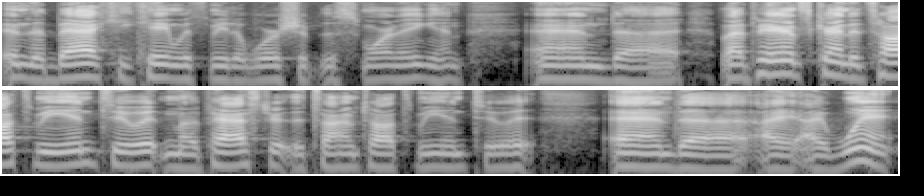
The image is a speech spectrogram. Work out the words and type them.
in the back. He came with me to worship this morning. And, and uh, my parents kind of talked me into it, and my pastor at the time talked me into it and uh, I, I, went.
